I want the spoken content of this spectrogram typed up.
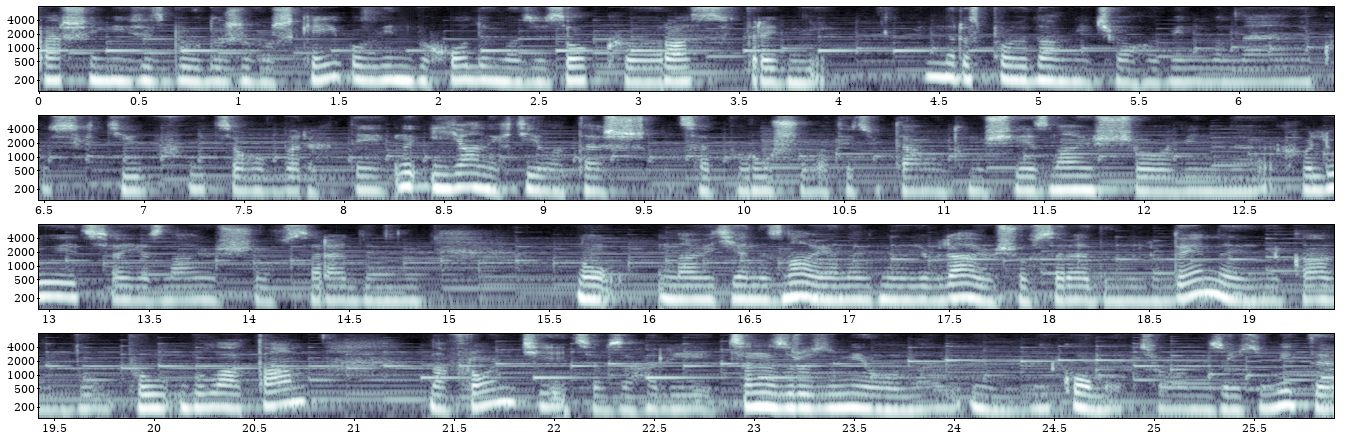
Перший місяць був дуже важкий, бо він виходив на зв'язок раз в три дні. Він не розповідав нічого, він мене якось хотів від цього берегти. Ну і я не хотіла теж це порушувати цю тему, тому що я знаю, що він хвилюється. Я знаю, що всередині, ну навіть я не знаю, я навіть не уявляю, що всередині людини, яка була там на фронті, і це взагалі це не зрозуміло ну, нікому цього не зрозуміти.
